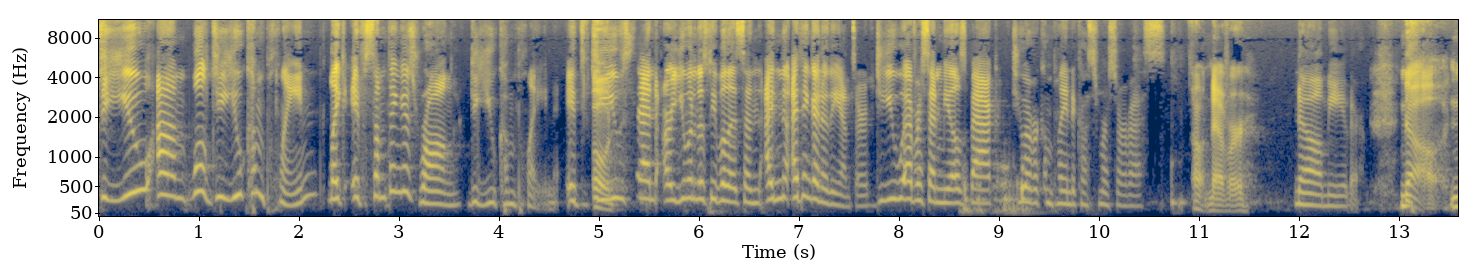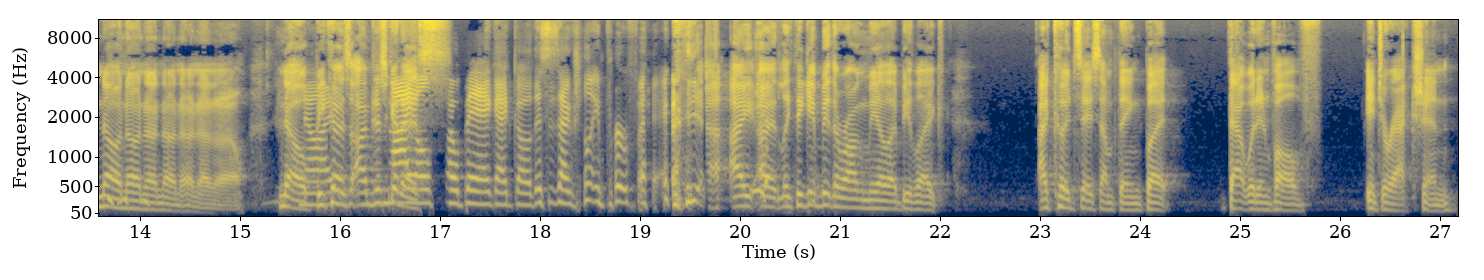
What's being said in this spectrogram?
Do you um well do you complain? Like if something is wrong, do you complain? If do Oh. you send are you one of those people that send I know, I think I know the answer. Do you ever send meals back? Do you ever complain to customer service? Oh, never. No, me either. No, no, no, no, no, no, no, no, no. No, because I'm just gonna. Smile s- so big, I'd go, this is actually perfect. yeah, I, I like they give me the wrong meal. I'd be like, I could say something, but that would involve interaction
